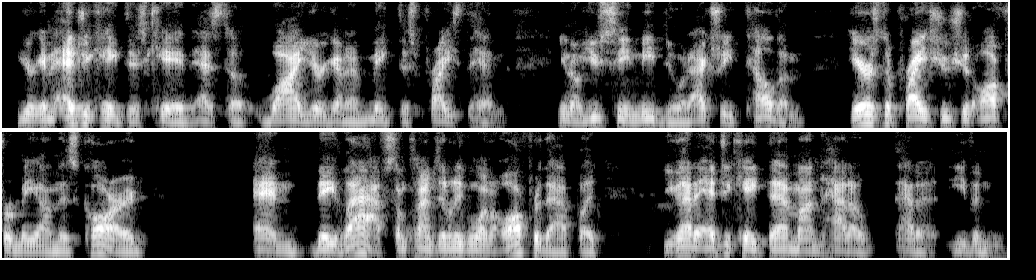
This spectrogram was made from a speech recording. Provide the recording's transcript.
you're going to educate this kid as to why you're going to make this price to him. You know, you've seen me do it. Actually, tell them, here's the price you should offer me on this card, and they laugh. Sometimes they don't even want to offer that, but you got to educate them on how to how to even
